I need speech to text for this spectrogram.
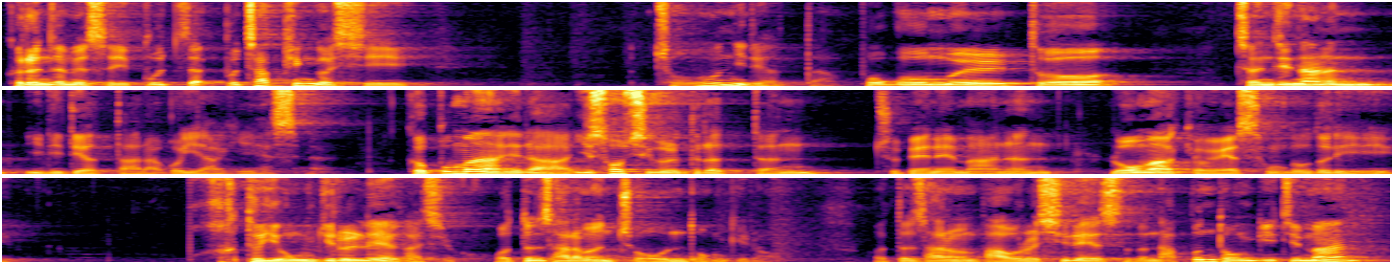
그런 점에서 이 붙잡힌 것이 좋은 일이었다. 복음을 더 전진하는 일이 되었다라고 이야기했으면 그뿐만 아니라 이 소식을 들었던 주변의 많은 로마 교회 성도들이 더 용기를 내 가지고 어떤 사람은 좋은 동기로 어떤 사람은 바울을 싫어했어도 나쁜 동기지만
